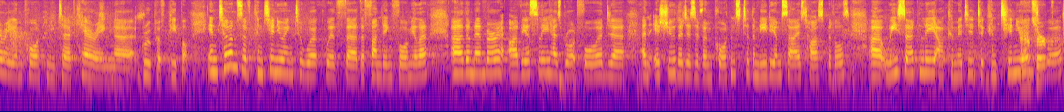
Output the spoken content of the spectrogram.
very important uh, caring uh, group of people. In terms of continuing to work with uh, the funding formula, uh, the member obviously has brought forward uh, an issue that is of importance to the medium-sized hospitals. Uh, we certainly are committed to continuing Answer. to work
